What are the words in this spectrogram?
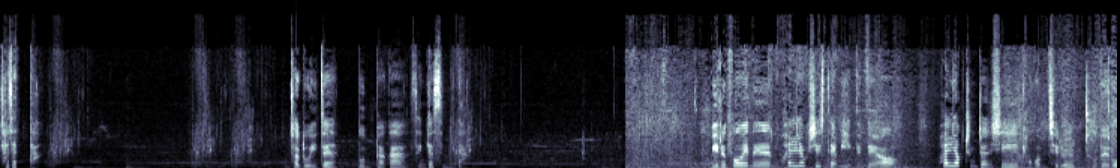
찾았다. 저도 이제 문파가 생겼습니다. 미르4에는 활력 시스템이 있는데요. 활력 충전 시 경험치를 두 배로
